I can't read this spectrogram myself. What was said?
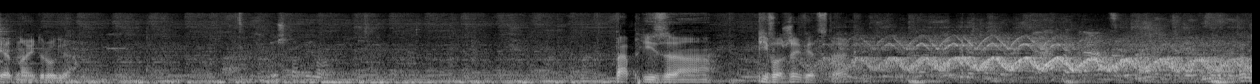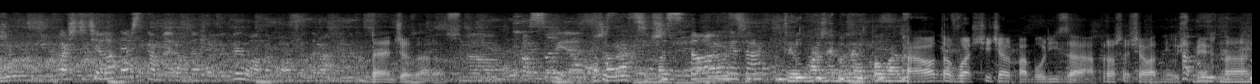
Jedno i drugie. Już to było. Papli za piwo żywiec, tak? Także Właściciela też z kamerą, żeby było, no Boże drogi. Będzie zaraz. No, pasuje. paparazzi, Przystojny taki. Ty uważaj, bo zaraz połamie. A oto właściciel Pabuliza. Proszę się ładnie uśmiechnąć.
